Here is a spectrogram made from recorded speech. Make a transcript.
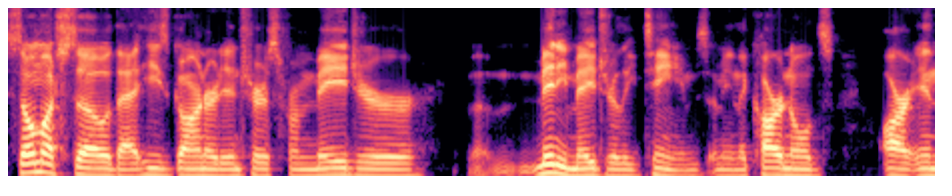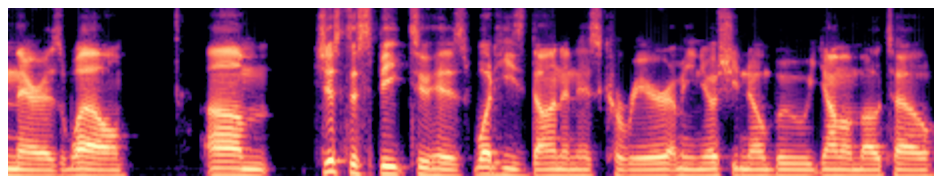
So much so that he's garnered interest from major, uh, many major league teams. I mean, the Cardinals are in there as well. Um, just to speak to his what he's done in his career. I mean, Yoshinobu Yamamoto,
